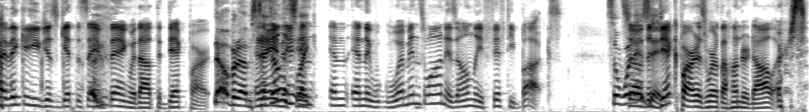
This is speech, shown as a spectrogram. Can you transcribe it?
I think you just get the same thing without the dick part. No, but I'm saying it's only it's like and, and and the women's one is only fifty bucks. So. What so is the it? dick part is worth a hundred dollars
